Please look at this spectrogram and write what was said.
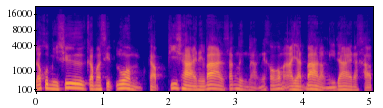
แล้วคุณมีชื่อกรรมสิทธิ์ร่วมกับพี่ชายในบ้านสัก1หลังเนี่ยเขาก็มาอายัดบ้านหลังนี้ได้นะครับ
